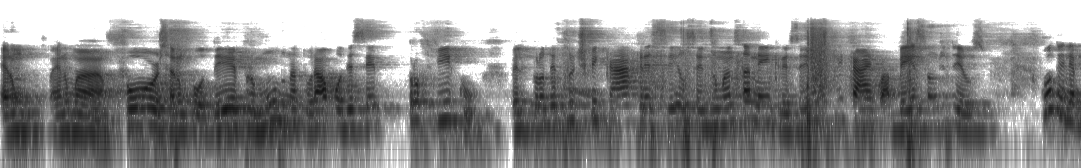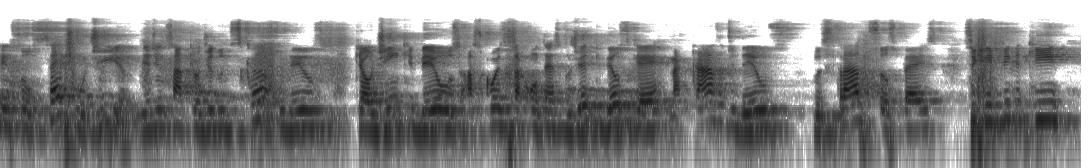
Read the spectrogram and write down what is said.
era um, era uma força, era um poder para o mundo natural poder ser profícuo, para ele poder frutificar, crescer, os seres humanos também, crescer e multiplicar com a bênção de Deus. Quando ele abençoou o sétimo dia, e a gente sabe que é o dia do descanso de Deus, que é o dia em que Deus, as coisas acontecem do jeito que Deus quer, na casa de Deus, no estrado dos seus pés, significa que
